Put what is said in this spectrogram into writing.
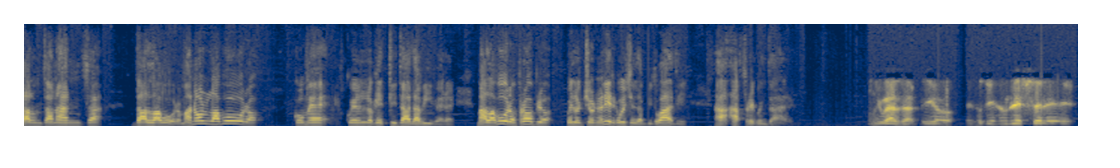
la lontananza dal lavoro, ma non lavoro come quello che ti dà da vivere, ma lavoro proprio quello giornaliero che voi siete abituati a, a frequentare. Guarda, io credo di non essere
